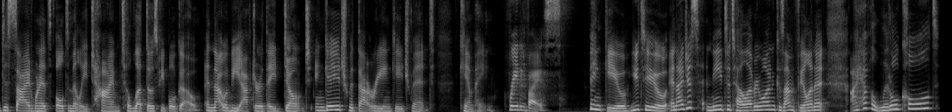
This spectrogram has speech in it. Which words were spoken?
decide when it's ultimately time to let those people go. And that would be after they don't engage with that re engagement campaign. Great advice. Thank you. You too. And I just need to tell everyone because I'm feeling it. I have a little cold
